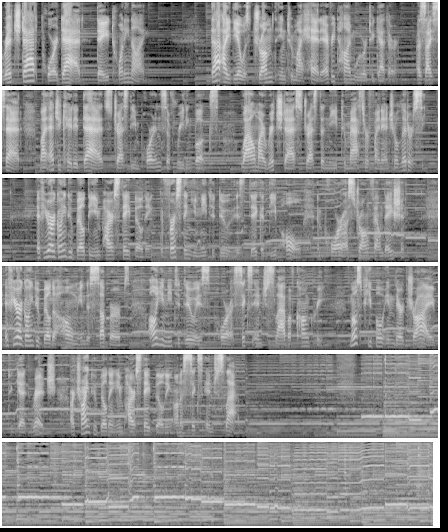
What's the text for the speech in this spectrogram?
Rich Dad, Poor Dad, Day 29. That idea was drummed into my head every time we were together. As I said, my educated dad stressed the importance of reading books, while my rich dad stressed the need to master financial literacy. If you are going to build the Empire State Building, the first thing you need to do is dig a deep hole and pour a strong foundation. If you are going to build a home in the suburbs, all you need to do is pour a 6 inch slab of concrete. Most people, in their drive to get rich, are trying to build an Empire State Building on a 6 inch slab.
